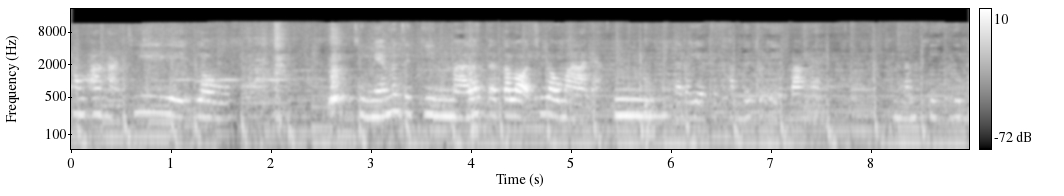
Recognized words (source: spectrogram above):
ทำอาหารที่เรา ถึงแม้มันจะกินมาแล้วแต่ตลอดที่เรามาเนี่ย อืมแต่เราอยากจะทำด้วยตัวเองบ้างไงทำน้ำพริกดีไหม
